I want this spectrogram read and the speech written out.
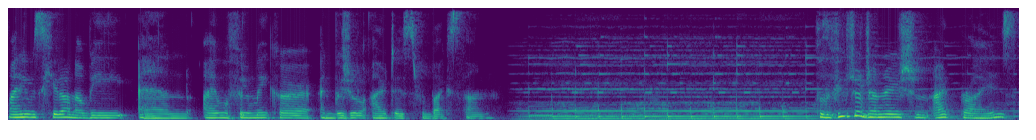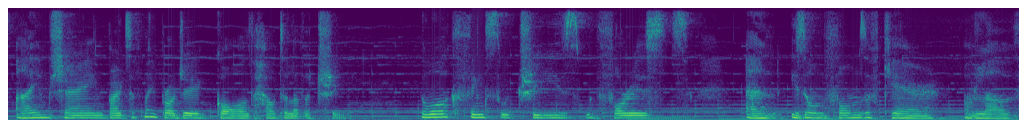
My name is Hira Nabi, and I am a filmmaker and visual artist from Pakistan. For the Future Generation Art Prize, I am sharing parts of my project called How to Love a Tree. The work thinks with trees, with forests, and is on forms of care, of love,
